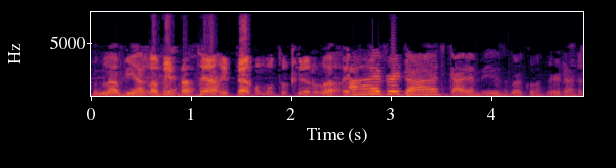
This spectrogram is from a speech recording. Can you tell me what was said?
Quando ela vinha Ela vem pra terra e pega um motoqueiro lá. Ah, é verdade, cara, é mesmo, agora que eu- é verdade.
